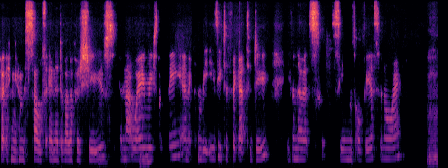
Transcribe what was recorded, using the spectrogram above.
putting himself in a developer's shoes in that way mm-hmm. recently, and it can be easy to forget to do, even though it seems obvious in a way. Mm-hmm.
